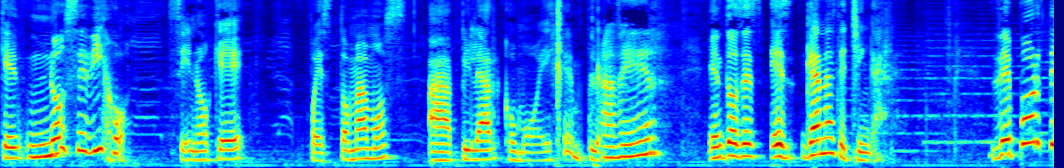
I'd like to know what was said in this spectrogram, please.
que no se dijo, sino que, pues, tomamos a Pilar como ejemplo. A ver. Entonces, es ganas de chingar. Deporte,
